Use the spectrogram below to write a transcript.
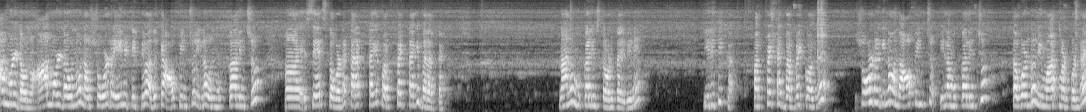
Armhole down armhole down ನಾವು ಶೋಲ್ಡ್ರ್ ಏನು ಇಟ್ಟಿರ್ತೀವೋ ಅದಕ್ಕೆ ಹಾಫ್ ಇಂಚು ಇಲ್ಲ ಒಂದು ಮುಕ್ಕಾಲು ಇಂಚು ಸೇರಿಸಿ ತೊಗೊಂಡ್ರೆ ಕರೆಕ್ಟಾಗಿ ಪರ್ಫೆಕ್ಟಾಗಿ ಬರುತ್ತೆ. ನಾನು ಮುಕ್ಕಾಲು ಇಂಚು ತೊಗೊಳ್ತಾ ಇದ್ದೀನಿ. ಈ ರೀತಿ ಕ ಪರ್ಫೆಕ್ಟಾಗಿ ಬರಬೇಕು ಅಂದರೆ ಶೋಲ್ಡ್ರಿಗಿನ್ನ ಒಂದು ಹಾಫ್ ಇಂಚು ಇಲ್ಲ ಮುಕ್ಕಾಲು ಇಂಚು ತಗೊಂಡು ನೀವು ಮಾರ್ಕ್ ಮಾಡಿಕೊಂಡ್ರೆ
